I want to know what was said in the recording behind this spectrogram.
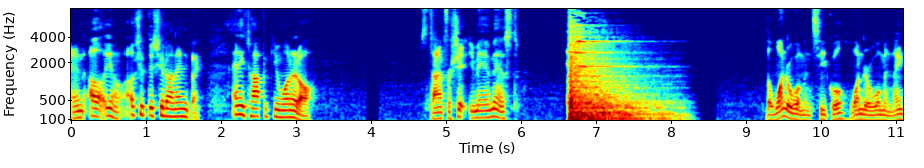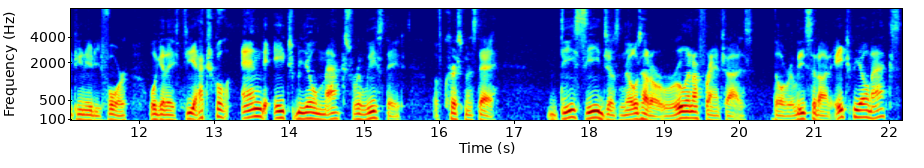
and I'll you know I'll shoot this shit on anything, any topic you want at all. It's time for shit you may have missed. The Wonder Woman sequel, Wonder Woman 1984, will get a theatrical and HBO Max release date of Christmas Day. DC just knows how to ruin a franchise. They'll release it on HBO Max,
